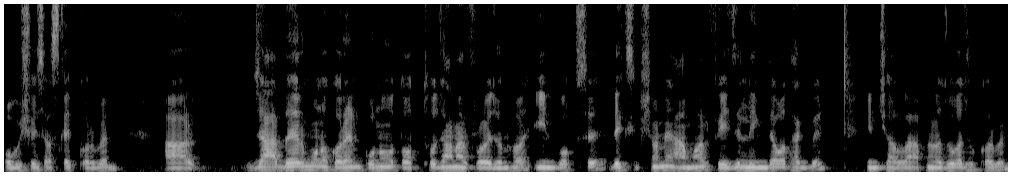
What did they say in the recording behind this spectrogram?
অবশ্যই সাবস্ক্রাইব করবেন। আর যাদের মনে করেন কোনো তথ্য জানার প্রয়োজন হয় ইনবক্সে ডেসক্রিপশনে আমার পেজের লিঙ্ক দেওয়া থাকবে। ইনশাল্লাহ আপনারা যোগাযোগ করবেন,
